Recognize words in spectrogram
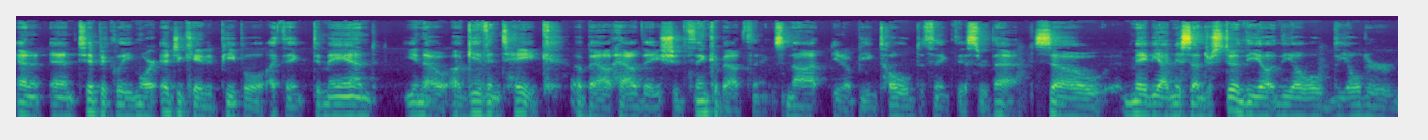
And and typically more educated people I think demand you know a give and take about how they should think about things not you know being told to think this or that. So maybe i misunderstood the the old the older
